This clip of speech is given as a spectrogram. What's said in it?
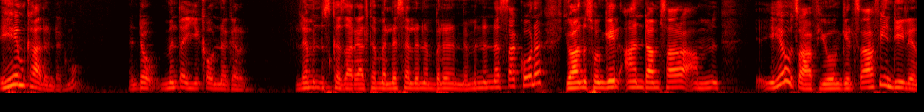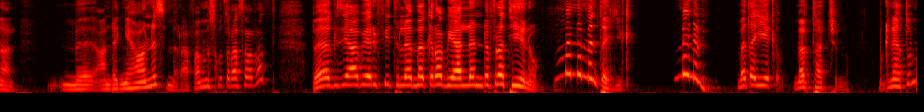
ይሄም ካልን ደግሞ እንደው የምንጠይቀውን ነገር ለምን እስከ ዛሬ አልተመለሰልንም ብለን የምንነሳ ከሆነ ዮሐንስ ወንጌል አንድ አምሳ አም- ይሄው ጸሐፊ የወንጌል ጸሐፊ እንዲህ ይለናል። አንደኛ ዮሐንስ ምዕራፍ 5 ቁጥር 14 በእግዚአብሔር ፊት ለመቅረብ ያለን ድፍረት ይህ ነው። ምንም እንጠይቅ ምንም መጠየቅ መብታችን ነው ምክንያቱም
